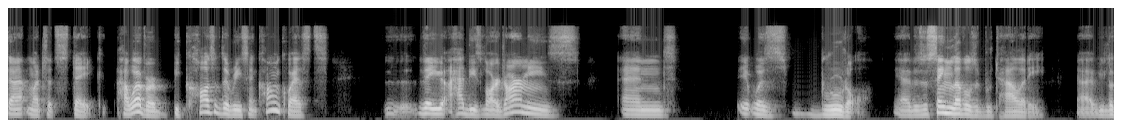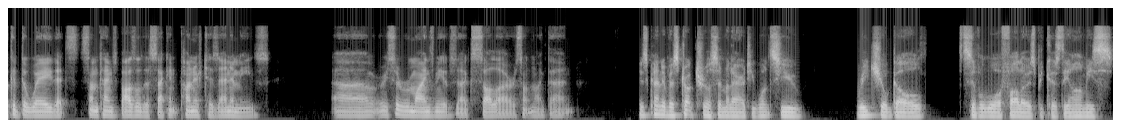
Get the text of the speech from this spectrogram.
that much at stake however because of the recent conquests they had these large armies and it was brutal. Yeah, there's the same levels of brutality. Uh, if you look at the way that sometimes Basil II punished his enemies, uh, it sort of reminds me of like Sulla or something like that. There's kind of a structural similarity. Once you reach your goal, civil war follows because the armies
